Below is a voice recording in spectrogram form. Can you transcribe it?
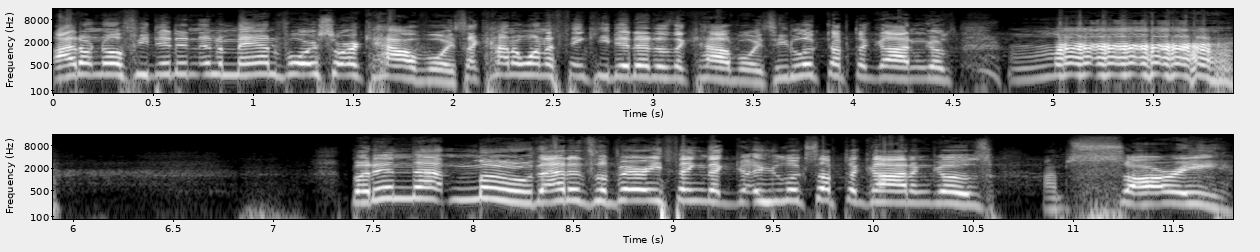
I don't know if he did it in a man voice or a cow voice. I kind of want to think he did it as a cow voice. He looked up to God and goes, Murr. But in that moo, that is the very thing that he looks up to God and goes, I'm sorry.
